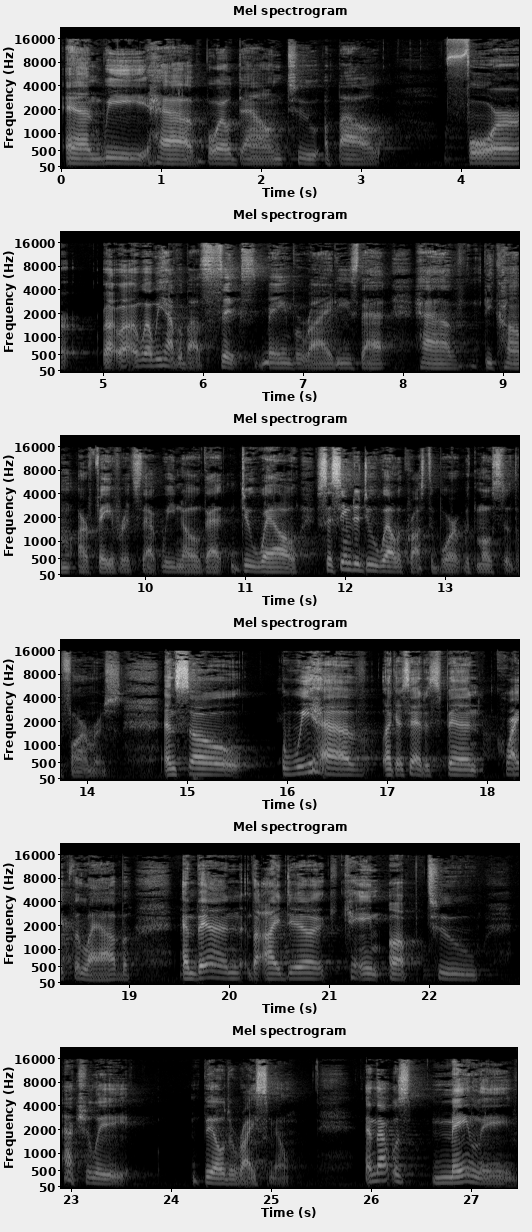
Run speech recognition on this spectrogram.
and we have boiled down to about four Uh, well, we have about six main varieties that have become our favorites that we know that do well, so seem to do well across the board with most of the farmers. And so we have, like I said, it's been quite the lab. And then the idea came up to actually build a rice mill. And that was mainly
